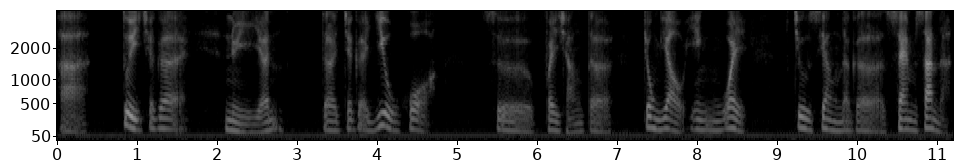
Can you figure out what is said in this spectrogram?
啊，对这个女人的这个诱惑是非常的重要，因为就像那个 Sam Sun 啊。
